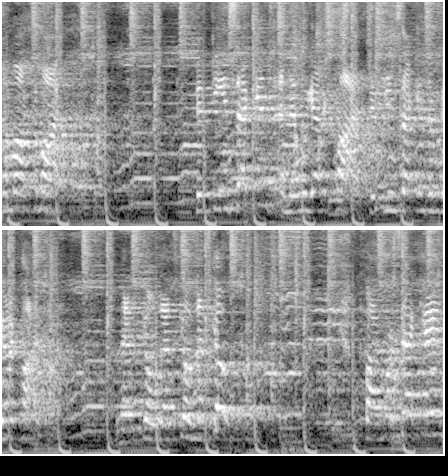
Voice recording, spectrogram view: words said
come on, come on. 15 seconds, and then we gotta climb. 15 seconds, and we gotta climb. Let's go, let's go, let's go. Five more seconds.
